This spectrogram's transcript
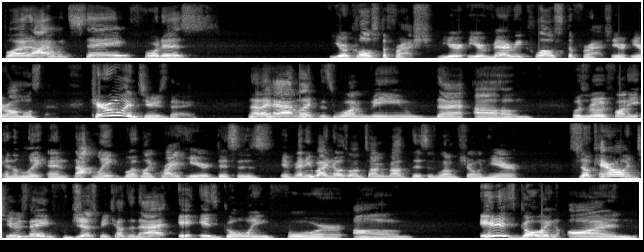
but I would say for this, you're close to fresh. You're you're very close to fresh. You're you're almost there. Carole and Tuesday. Now they had like this one meme that um was really funny. And the link, and not link, but like right here, this is, if anybody knows what I'm talking about, this is what I'm showing here. So Carole and Tuesday, just because of that, it is going for, um, it is going on,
